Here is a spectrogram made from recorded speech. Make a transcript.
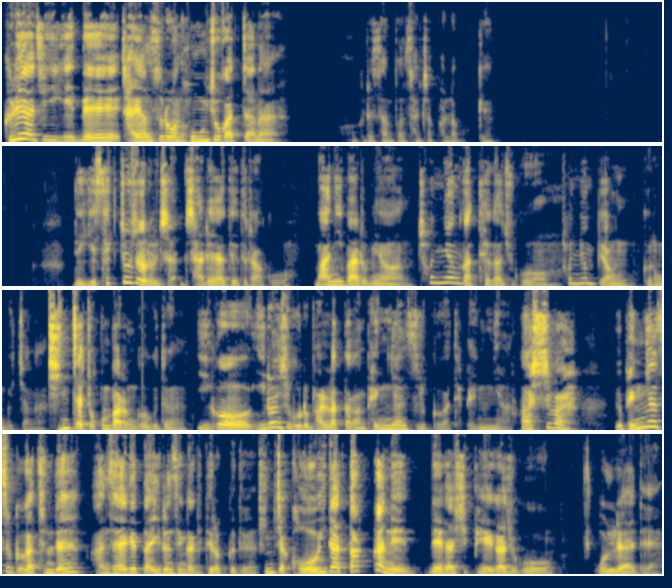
그래야지 이게 내 자연스러운 홍조 같잖아. 어, 그래서 한번 살짝 발라볼게. 근데 이게 색 조절을 자- 잘해야 되더라고. 많이 바르면 천년 같아가지고 천년병 그런 거 있잖아. 진짜 조금 바른 거거든. 이거 이런 식으로 발랐다간 100년 쓸 것 같아 100년. 아 씨발. 이거 100년 쓸 것 같은데? 안 사야겠다 이런 생각이 들었거든. 진짜 거의 다 닦아내다시피 해가지고 올려야 돼.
